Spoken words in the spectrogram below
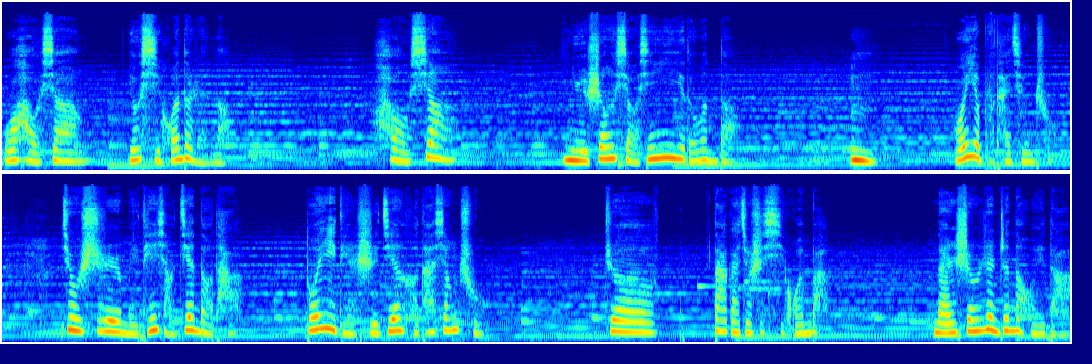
我好像有喜欢的人了。好像，女生小心翼翼的问道。嗯，我也不太清楚，就是每天想见到他，多一点时间和他相处。这，大概就是喜欢吧。男生认真的回答。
